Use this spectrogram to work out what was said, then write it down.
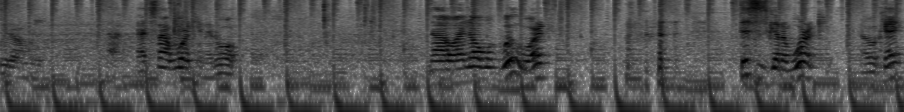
we don't. Nah, that's not working at all. Now I know what will work. This is gonna work. Okay.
